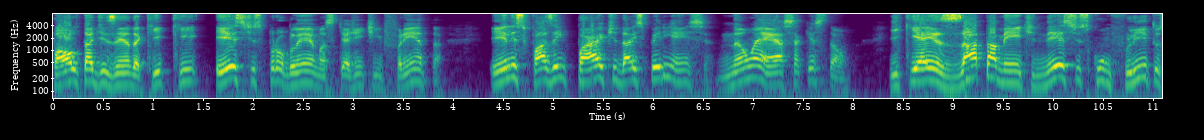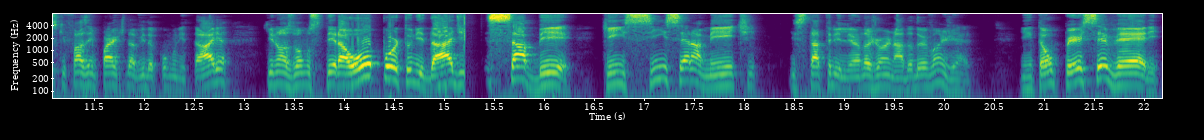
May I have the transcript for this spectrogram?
Paulo está dizendo aqui que estes problemas que a gente enfrenta, eles fazem parte da experiência, não é essa a questão. E que é exatamente nesses conflitos que fazem parte da vida comunitária que nós vamos ter a oportunidade de saber quem sinceramente está trilhando a jornada do Evangelho. Então persevere,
